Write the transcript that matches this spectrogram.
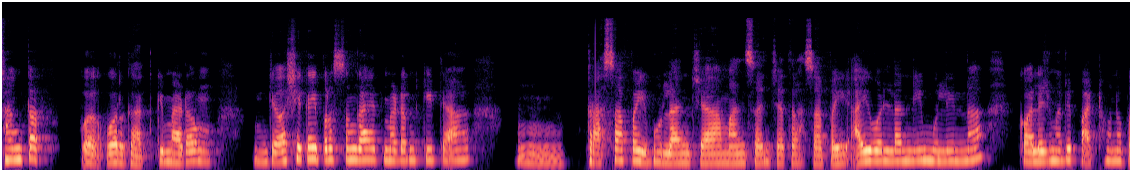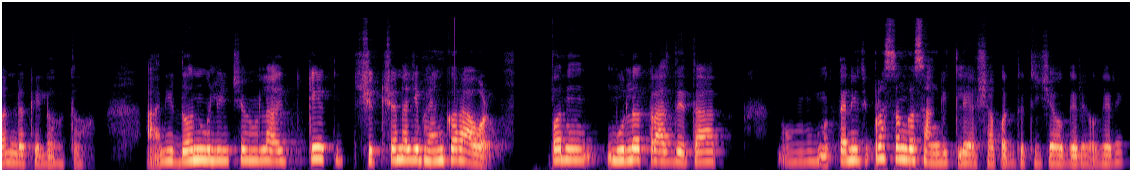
सांगतात. व- वर्गात. की मॅडम म्हणजे असे काही प्रसंग आहेत मॅडम की त्या त्रासापायी मुलांच्या माणसांच्या त्रासापायी आई वडिलांनी मुलींना कॉलेजमध्ये पाठवणं बंद केलं होतं. आणि दोन मुलींचे मला इतके शिक्षणाची भयंकर आवड. पण मुलं त्रास देतात. मग त्यांनी ते प्रसंग सांगितले अशा पद्धतीचे वगैरे वगैरे.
